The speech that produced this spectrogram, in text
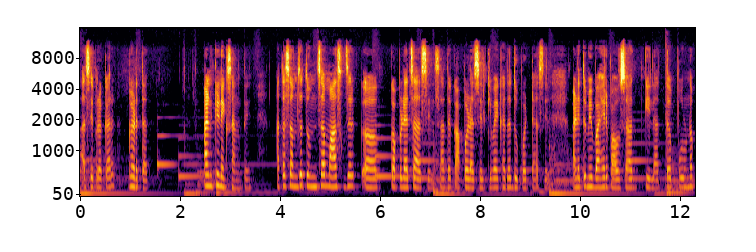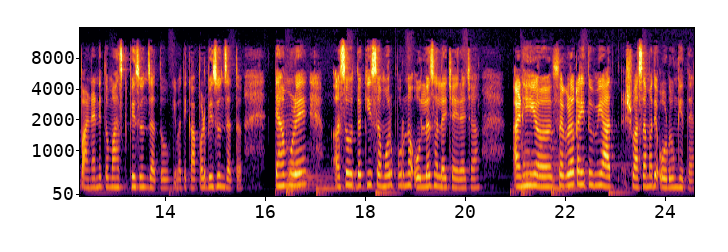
असे प्रकार घडतात. आणखीन एक सांगते. आता समजा तुमचा मास्क जर कपड्याचा असेल साधं कापड असेल किंवा एखादा दुपट्टा असेल आणि तुम्ही बाहेर पावसात गेलात तर पूर्ण पाण्याने तो मास्क भिजून जातो किंवा ते कापड भिजून जातं. त्यामुळे असं होतं की समोर पूर्ण ओलं झालं आहे चेहऱ्याच्या आणि सगळं काही तुम्ही आत श्वासामध्ये ओढून घेत आहे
